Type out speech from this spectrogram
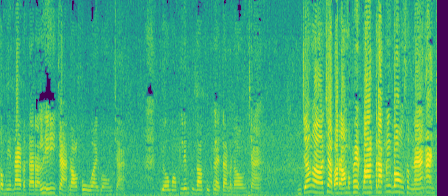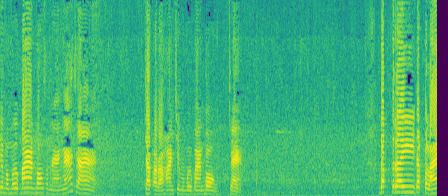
ក៏មានដែរប៉ុន្តែ rally ចាដល់គូហើយបងចា យកមកភ្លាមគឺដល់គូផ្លែតែម្ដងចាអញ្ចឹងចាប់អារម្មណ៍ប្រភេទបាល់ត្រាក់នេះបងសំណាងអាចជិះមកមើលបានបងសំណាងណាចាចាប់អារម្មណ៍អាចជិះមកមើលបានបងចាដឹកត្រីដឹកបន្លែ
